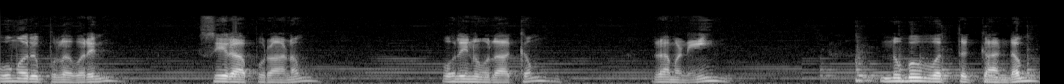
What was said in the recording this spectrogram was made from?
உமறு புலவரின் சீரா புராணம் ஒலிநூலாக்கம் ரமணி. நுபுவத்து காண்டம்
